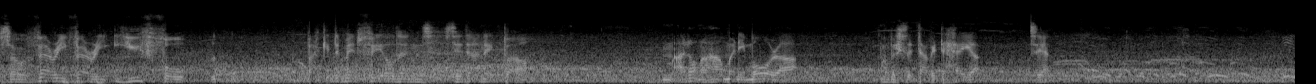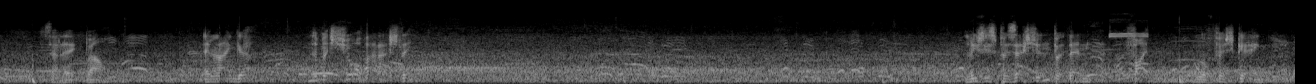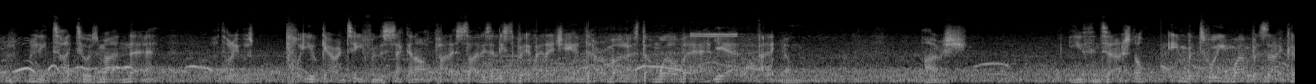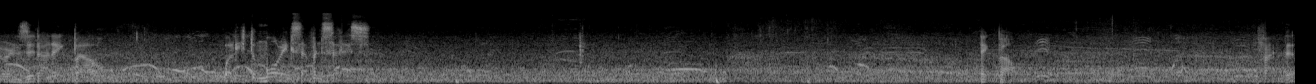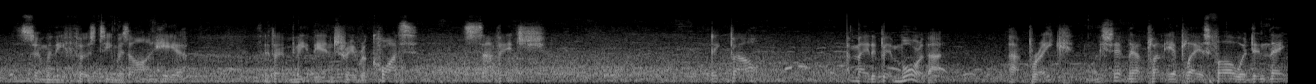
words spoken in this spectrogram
So a very, very youthful back into midfield and Zidane Iqbal. Mm, I don't know how many more are. Obviously, David De Gea. Yeah. Zidane Iqbal. Elanga. A little bit short that actually. Loses possession, but then fight. Will Fish getting really tight to his man there. I thought he was you guarantee from the second half Palace side is at least a bit of energy, and Daramola's done well there. Yeah. And young Irish youth international in between Wan-Bissaka and Zidane Iqbal. Well, he's done more in seven sets. Iqbal. The fact that so many first teamers aren't here, they don't meet the entry required. Savage, Iqbal, and made a bit more of that that break. They certainly had plenty of players forward, didn't they?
